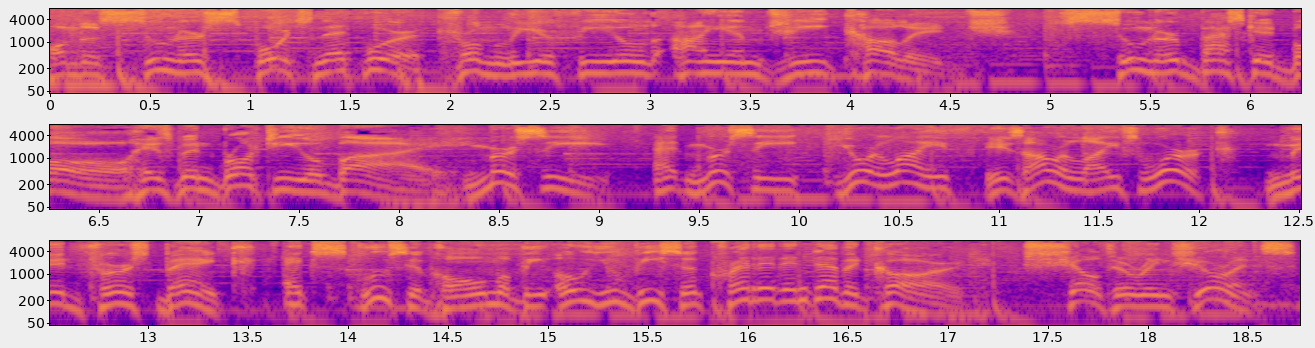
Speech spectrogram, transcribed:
On the Sooner Sports Network from Learfield IMG College. Sooner Basketball has been brought to you by Mercy. At Mercy, your life is our life's work. MidFirst Bank, exclusive home of the OU Visa credit and debit card. Shelter Insurance.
